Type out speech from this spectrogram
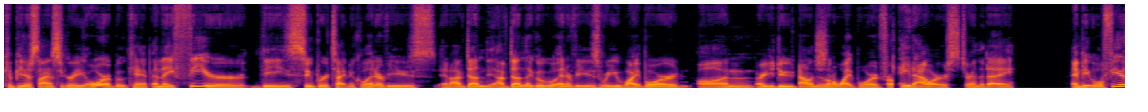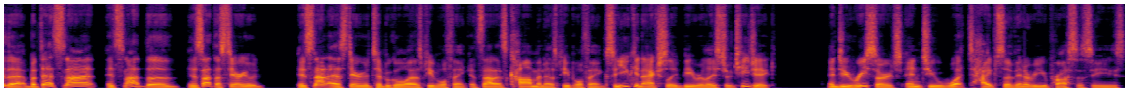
computer science degree or a boot camp and they fear these super technical interviews and i've done the i've done the google interviews where you whiteboard on or you do challenges on a whiteboard for eight hours during the day and people fear that but that's not it's not the it's not the stereo it's not as stereotypical as people think. It's not as common as people think. So you can actually be really strategic and do research into what types of interview processes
